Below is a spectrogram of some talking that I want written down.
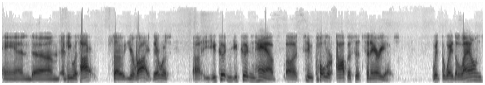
and um, and he was hired. So you're right. There was uh, you couldn't you couldn't have uh, two polar opposite scenarios with the way the Lowndes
